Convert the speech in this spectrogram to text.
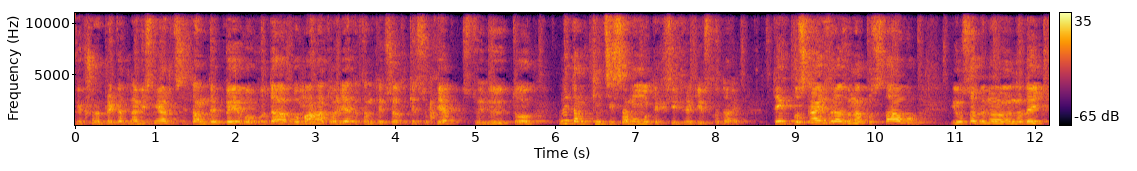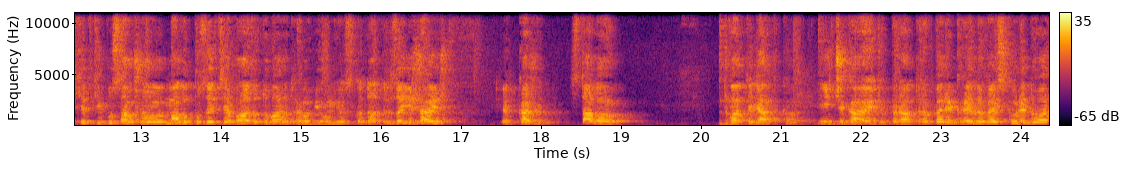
якщо, наприклад, на вісьмерці, там де пиво, вода, бумага туалетна, там де все таке сухе, то вони там в кінці самому тих всіх рядів складають. Тих пускають зразу на поставу. І особливо на деяких є таких постав, що мало позиція, багато товару, треба бігом його складати. Заїжджаєш, як кажуть, стало два телятка і чекають оператора. Перекрили весь коридор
